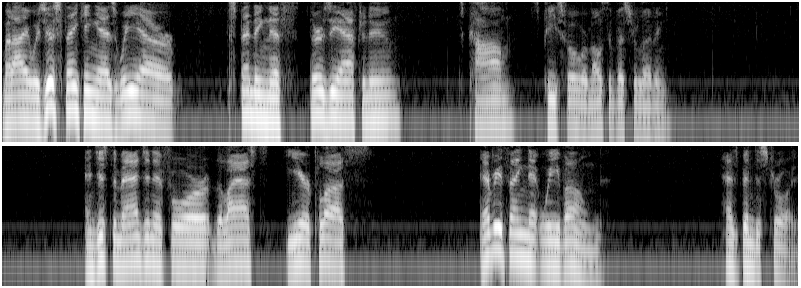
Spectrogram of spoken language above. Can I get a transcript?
But I was just thinking as we are spending this Thursday afternoon, it's calm, it's peaceful where most of us are living. And just imagine if for the last year plus, everything that we've owned has been destroyed.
